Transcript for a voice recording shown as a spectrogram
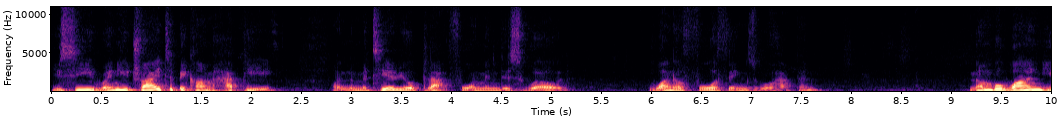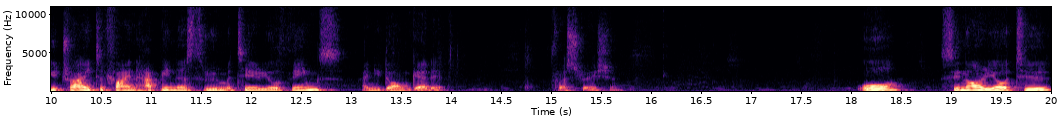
You see, when you try to become happy on the material platform in this world, one of four things will happen. Number one, you try to find happiness through material things and you don't get it. Frustration. Or scenario two,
